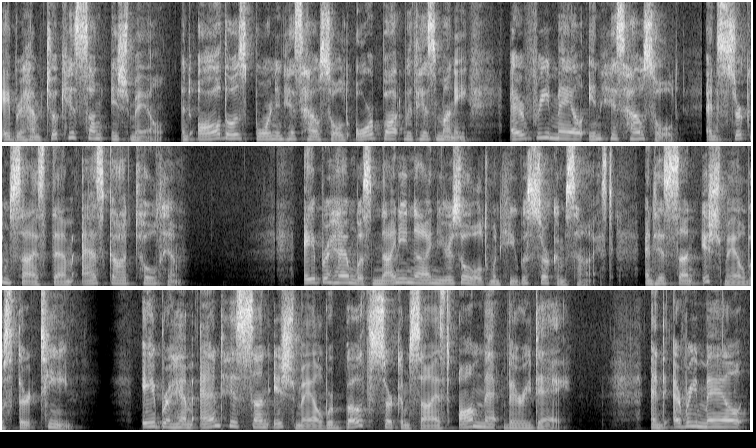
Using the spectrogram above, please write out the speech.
Abraham took his son Ishmael and all those born in his household or bought with his money, every male in his household, and circumcised them as God told him. Abraham was 99 years old when he was circumcised, and his son Ishmael was 13. Abraham and his son Ishmael were both circumcised on that very day. And every male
